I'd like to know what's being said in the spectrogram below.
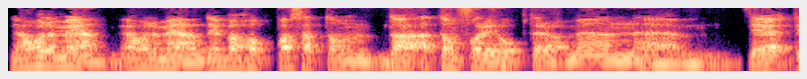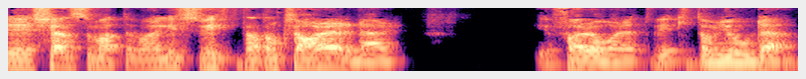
Jag håller med. Jag håller med. Det är bara att hoppas att de, att de får ihop det. Då. Men ehm, det, det, känns som att det var livsviktigt att de klarade det där förra året, vilket de gjorde.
